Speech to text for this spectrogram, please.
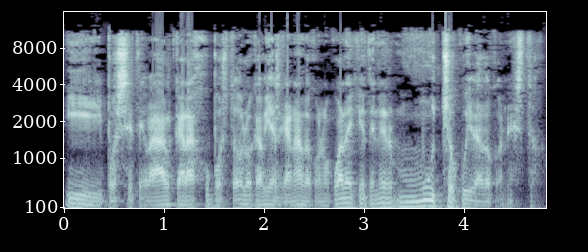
y pues se te va al carajo pues todo lo que habías ganado, con lo cual hay que tener mucho cuidado con esto.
